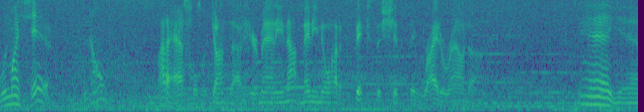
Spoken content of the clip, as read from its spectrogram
doing my share. You know? A lot of assholes with guns out here, Manny. Not many know how to fix the shit that they ride around on. Yeah, yeah,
